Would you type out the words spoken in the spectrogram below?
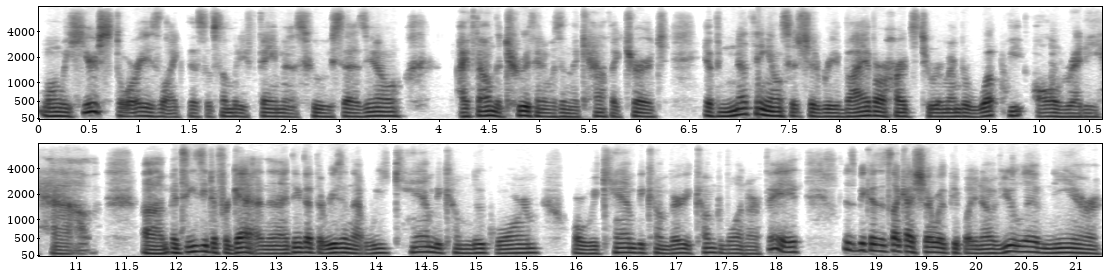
when we hear stories like this of somebody famous who says, you know, I found the truth and it was in the Catholic Church. If nothing else, it should revive our hearts to remember what we already have. Um, it's easy to forget. And I think that the reason that we can become lukewarm or we can become very comfortable in our faith is because it's like I share with people, you know, if you live near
